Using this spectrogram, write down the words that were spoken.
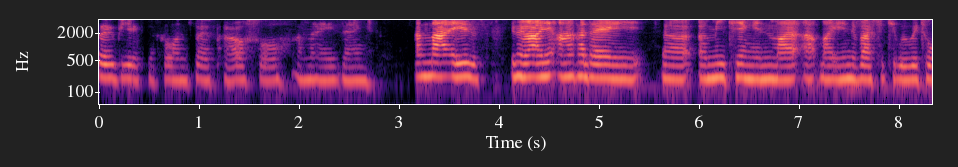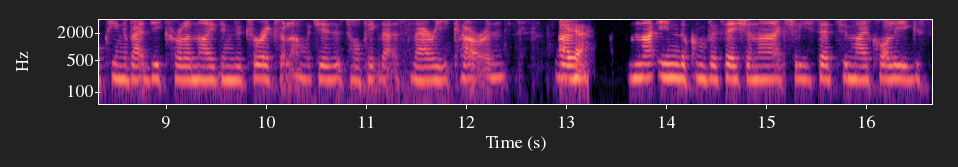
So beautiful and so powerful. Amazing. And that is you know i, I had a uh, a meeting in my at my university we were talking about decolonizing the curriculum which is a topic that's very current. Um, yeah. and that in the conversation i actually said to my colleagues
